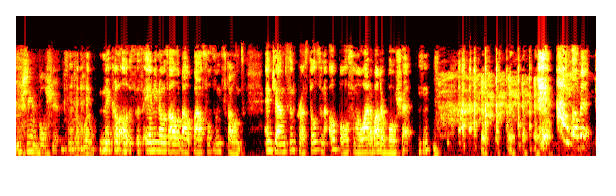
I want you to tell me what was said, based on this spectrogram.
You're saying bullshit. Nicole says Annie knows all about fossils and stones and gems and crystals and opals and a lot of other bullshit. I love it.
